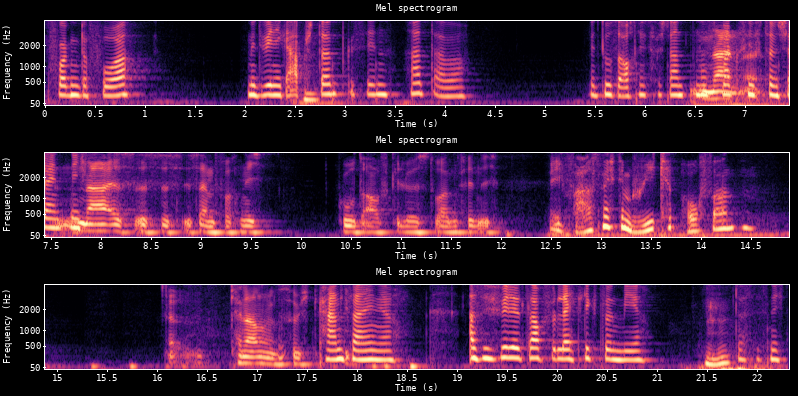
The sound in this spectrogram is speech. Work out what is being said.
Folgen davor mit weniger Abstand gesehen hat, aber wenn du es auch nicht verstanden hast, Nein, Max, hilft es anscheinend nicht. Na, es, es, es ist einfach nicht gut aufgelöst worden, finde ich. Ich war es nicht im Recap auch vorhanden? Äh, Keine Ahnung, das habe ich Kann geskippt. sein, ja. Also ich will jetzt auch, vielleicht liegt es an mir. Mhm. Das ist nicht.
